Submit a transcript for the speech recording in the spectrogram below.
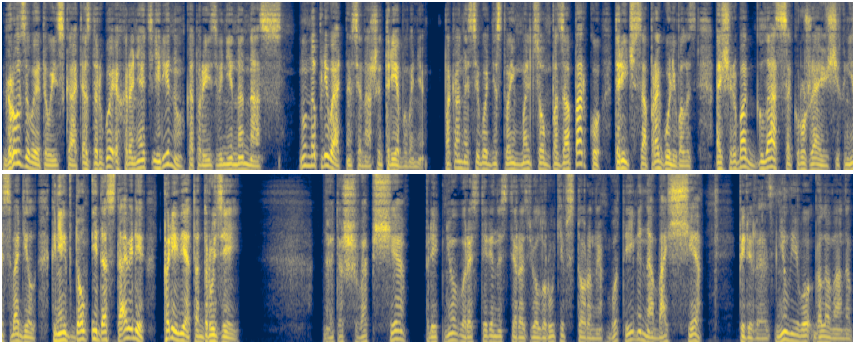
Грозова этого искать, а с другой — охранять Ирину, которая, извини, на нас. Ну, наплевать на все наши требования. Пока она сегодня с твоим мальцом по зоопарку три часа прогуливалась, а Щербак глаз окружающих не сводил, к ней в дом и доставили привет от друзей. Но это ж вообще... Плетнев в растерянности развел руки в стороны. Вот именно, вообще... Переразнил его Голованов.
